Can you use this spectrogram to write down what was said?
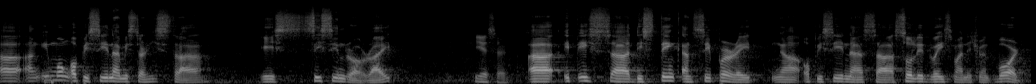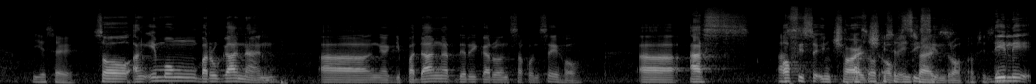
Uh, ang imong opisina, Mr. Hista, is Sisinro, right? Yes, sir. Uh, it is uh, distinct and separate nga opisina sa Solid Waste Management Board. Yes, sir. So, ang imong baruganan uh, nga gipadangat diri karon sa konseho uh, as, As- officer in charge as of officer of Sisinro. Dili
